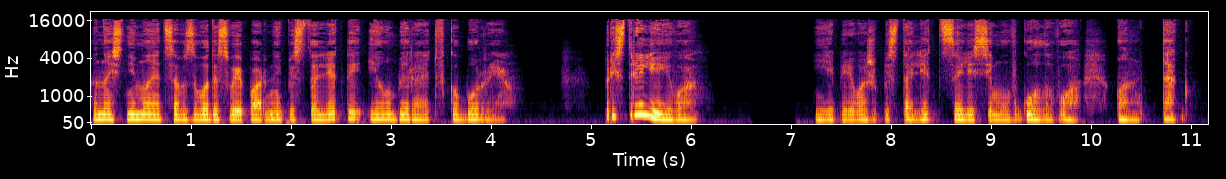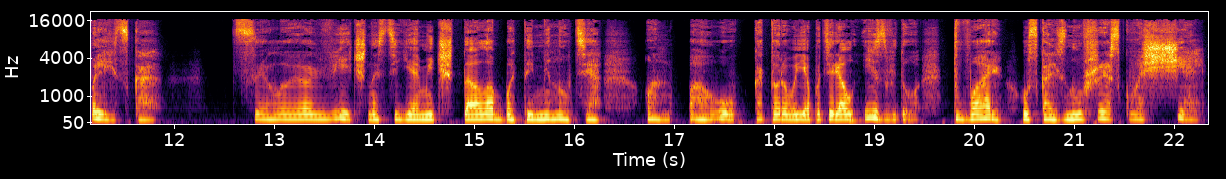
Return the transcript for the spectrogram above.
Она снимает со взвода свои парные пистолеты и убирает в кобуры. «Пристрели его». Я перевожу пистолет, целясь ему в голову. Он так близко. Целую вечность я мечтала об этой минуте. Он паук, которого я потерял из виду, тварь, ускользнувшая сквозь щель.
